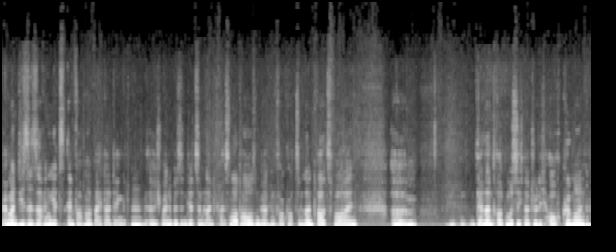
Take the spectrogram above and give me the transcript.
Wenn man diese Sachen jetzt einfach mal weiterdenkt. Mhm. äh, Ich meine, wir sind jetzt im Landkreis Nordhausen, wir hatten vor kurzem Landratswahlen. Ähm, der Landrat muss sich natürlich auch kümmern. Mhm.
